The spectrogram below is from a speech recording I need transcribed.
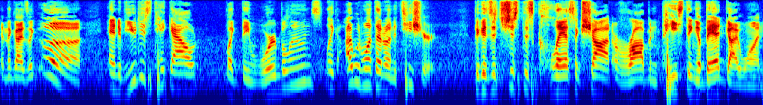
And the guy's like, Ugh. And if you just take out like the word balloons, like I would want that on a t shirt. Because it's just this classic shot of Robin pasting a bad guy one.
